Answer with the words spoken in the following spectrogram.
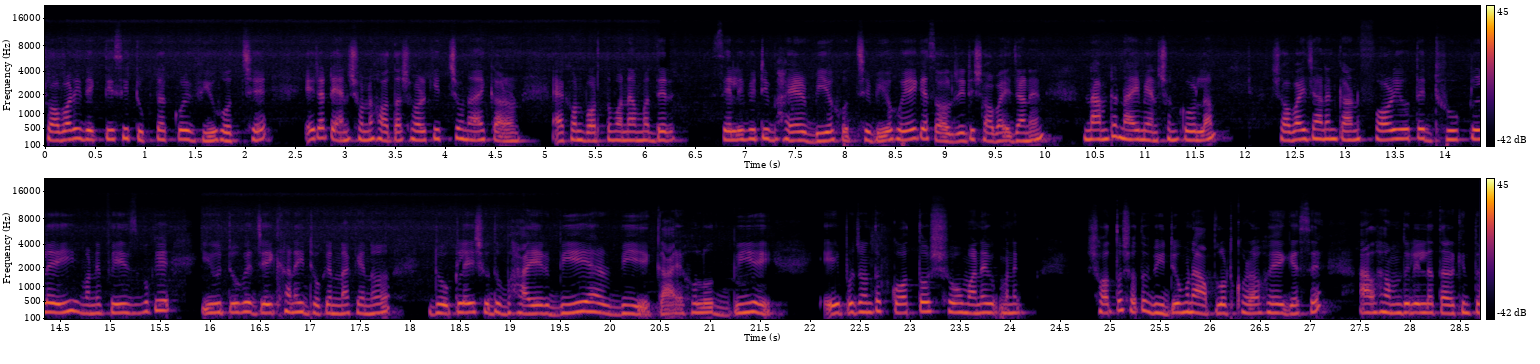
সবারই দেখতেছি টুকটাক করে ভিউ হচ্ছে। এটা টেনশনে হতাশ হওয়ার কিচ্ছু নাই, কারণ এখন বর্তমানে আমাদের সেলিব্রিটি ভাইয়ের বিয়ে হচ্ছে, বিয়ে হয়ে গেছে অলরেডি সবাই জানেন। নামটা নাই মেনশন করলাম। সবাই জানেন, কারণ ফর ইউতে ঢুকলেই মানে ফেসবুকে, ইউটিউবে যেখানেই ঢোকেন না কেন, ঢুকলেই শুধু ভাইয়ের বিয়ে আর বিয়ে, গায়ে হলুদ বিয়ে। এই পর্যন্ত কত শো মানে মানে শত শত ভিডিও মানে আপলোড করা হয়ে গেছে। আলহামদুলিল্লাহ তার কিন্তু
